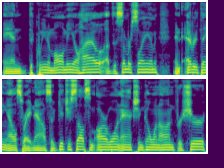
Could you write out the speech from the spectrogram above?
and the queen of Maumee, Ohio, of the SummerSlam and everything else right now. So get yourself some R1 action going on for sure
